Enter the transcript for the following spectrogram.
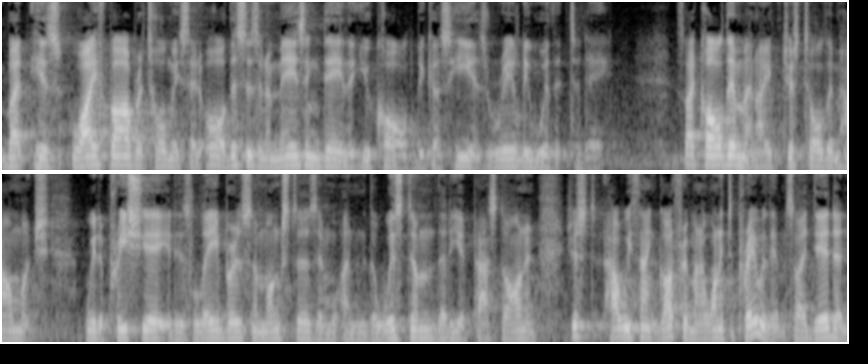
but his wife, Barbara, told me, said, Oh, this is an amazing day that you called because he is really with it today. So I called him and I just told him how much we'd appreciated his labors amongst us and, and, the wisdom that he had passed on and just how we thank God for him. And I wanted to pray with him. So I did. And,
